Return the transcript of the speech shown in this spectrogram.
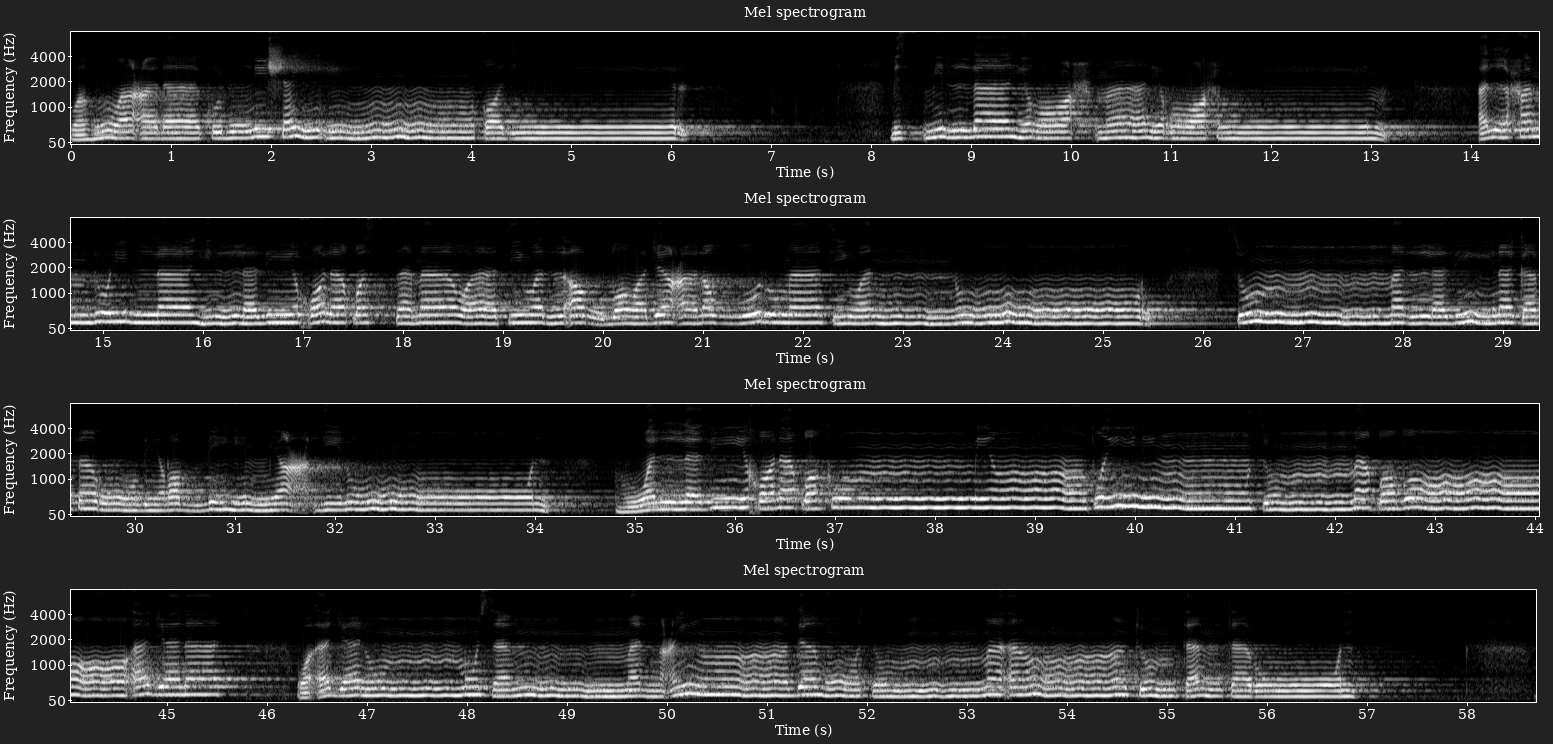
وهو على كل شيء قدير. بسم الله الرحمن الرحيم. الحمد لله الذي خلق السماوات والأرض وجعل الظلمات والنور ثم الذين كفروا بربهم يعدلون. هو الذي خلقكم من طين ثم قضى أجلا وأجل مسمى عنده ثم أنتم تمترون.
